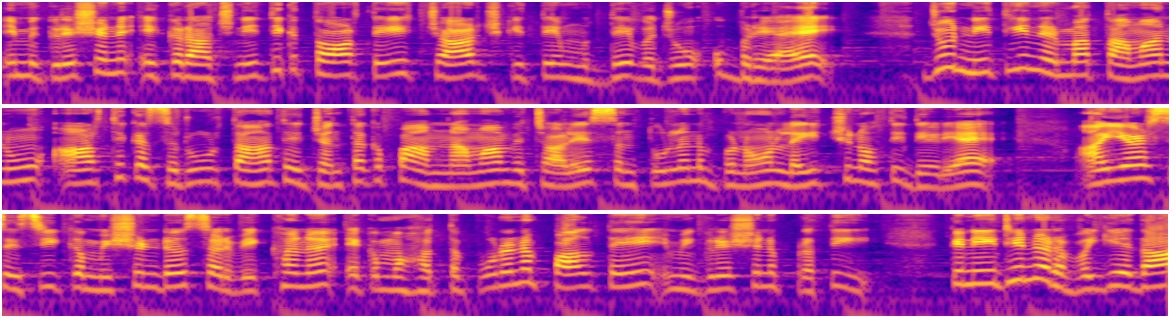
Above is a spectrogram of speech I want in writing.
ਇਮੀਗ੍ਰੇਸ਼ਨ ਇੱਕ ਰਾਜਨੀਤਿਕ ਤੌਰ ਤੇ ਚਾਰਜ ਕੀਤੇ ਮੁੱਦੇ ਵਜੋਂ ਉੱਭਰਿਆ ਹੈ ਜੋ ਨੀਤੀ ਨਿਰਮਾਤਾਵਾਂ ਨੂੰ ਆਰਥਿਕ ਜ਼ਰੂਰਤਾਂ ਤੇ ਜਨਤਕ ਭਾਵਨਾਵਾਂ ਵਿਚਾਲੇ ਸੰਤੁਲਨ ਬਣਾਉਣ ਲਈ ਚੁਣੌਤੀ ਦੇ ਰਿਹਾ ਹੈ। ਆਈਆਰਸੀਸੀ ਕਮਿਸ਼ਨਡ ਸਰਵੇਖਣ ਇੱਕ ਮਹੱਤਵਪੂਰਨ ਪਲ ਤੇ ਇਮੀਗ੍ਰੇਸ਼ਨ ਪ੍ਰਤੀ ਕੈਨੇਡੀਅਨ ਰਵੱਈਏ ਦਾ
